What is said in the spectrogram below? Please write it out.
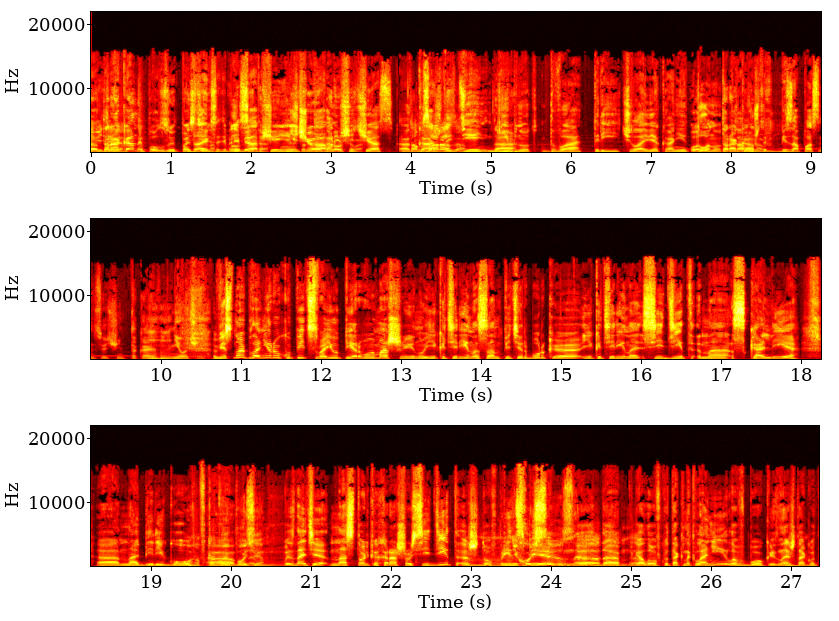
там не тараканы ползают по да, стенам. и, кстати, было Ребята, сообщение, ничего что там хорошего. сейчас а, Там каждый зараза. день Да. гибнут 2-3 человека. Они От тонут, тараканов. потому что безопасность очень такая не очень. Весной планирую купить свою первую машину. Екатерина, Санкт-Петербург. Э, Екатерина сидит на скале э, на берегу. Ну, в какой Э, позе? Вы знаете, настолько хорошо сидит, э, что, в Не принципе, хочется, э, да, головку так наклонила в бок, и, знаешь, так вот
